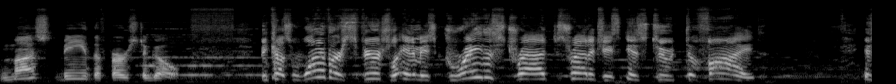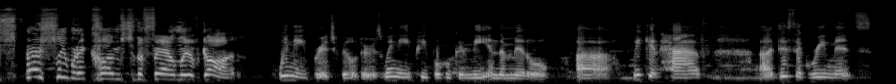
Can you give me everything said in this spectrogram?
must be the first to go. Because one of our spiritual enemy's greatest stra- strategies is to divide, especially when it comes to the family of God. We need bridge builders. We need people who can meet in the middle. Uh, we can have uh, disagreements,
